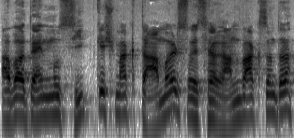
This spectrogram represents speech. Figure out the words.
Aber dein Musikgeschmack damals als Heranwachsender,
